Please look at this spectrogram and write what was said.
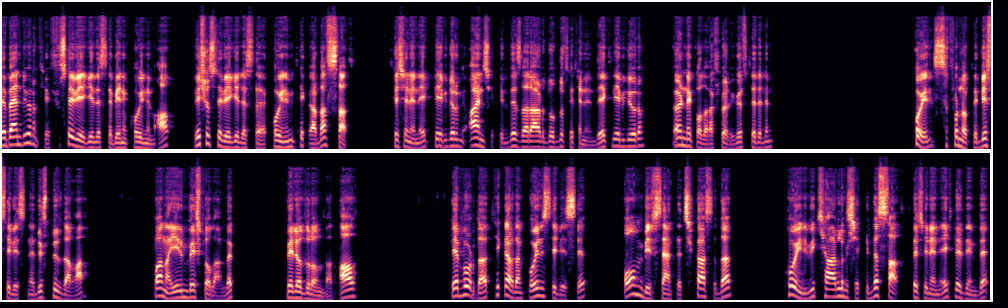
ve ben diyorum ki şu seviye gelirse benim coin'imi al ve şu seviye gelirse coin'imi tekrardan sat seçeneğini ekleyebiliyorum. Aynı şekilde zararı durdur seçeneğini de ekleyebiliyorum. Örnek olarak şöyle gösterelim. Coin 0.1 seviyesine düştüğü zaman bana 25 dolarlık Velodrome'dan al ve burada tekrardan coin seviyesi 11 cent'e çıkarsa da coin'i bir karlı bir şekilde sat seçeneğini eklediğimde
